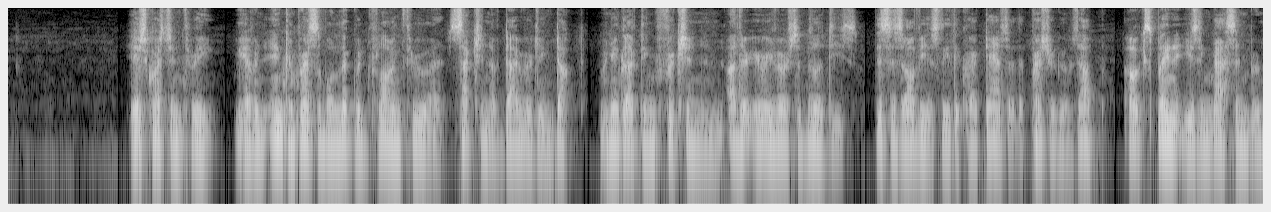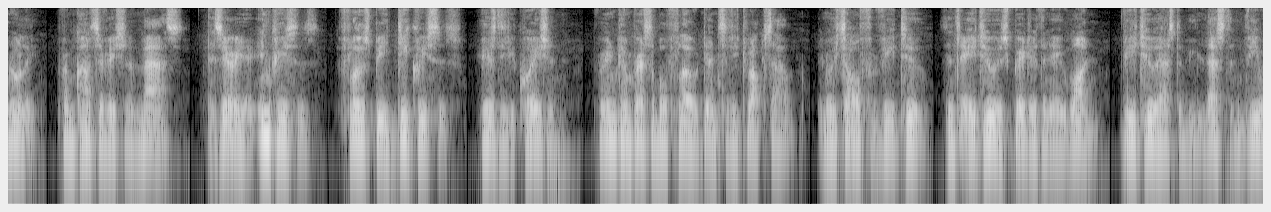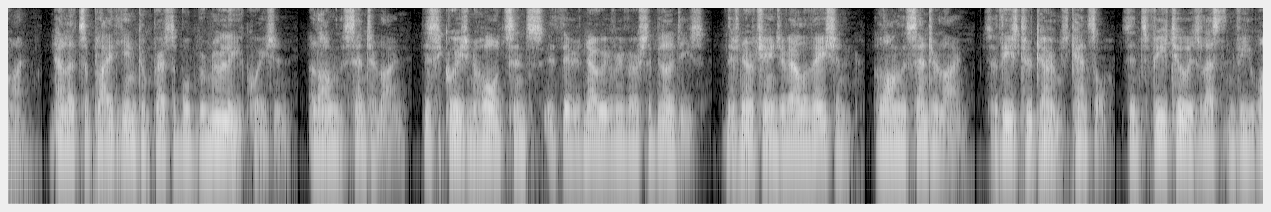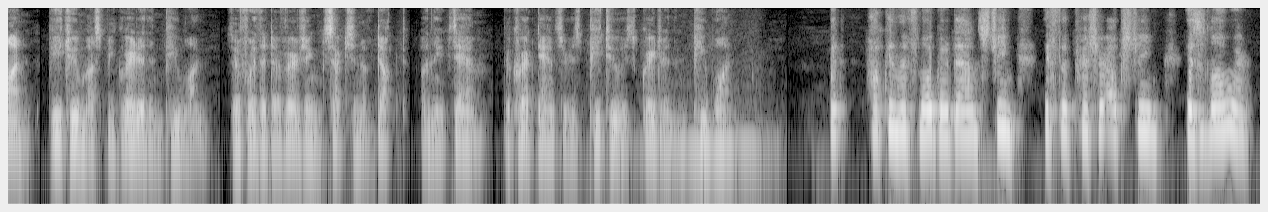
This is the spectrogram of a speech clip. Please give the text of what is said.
Here's question three. We have an incompressible liquid flowing through a section of diverging duct. We're neglecting friction and other irreversibilities. This is obviously the correct answer. The pressure goes up. I'll explain it using mass and Bernoulli. From conservation of mass, as area increases, flow speed decreases. Here's the equation. For incompressible flow, density drops out, and we solve for V2. Since A2 is greater than A1, V2 has to be less than V1. Now let's apply the incompressible Bernoulli equation along the center line. This equation holds since there are no irreversibilities. There's no change of elevation along the center line, so these two terms cancel. Since V2 is less than V1, P2 must be greater than P1. So for the diverging section of duct on the exam, the correct answer is P2 is greater than P1. How can the flow go downstream if the pressure upstream is lower?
